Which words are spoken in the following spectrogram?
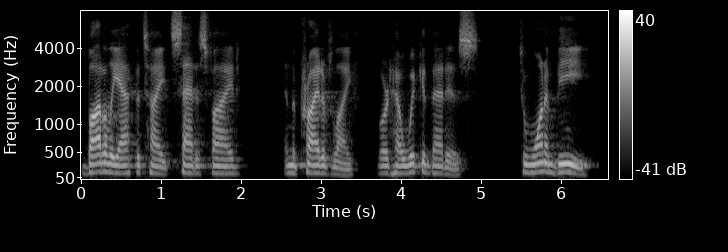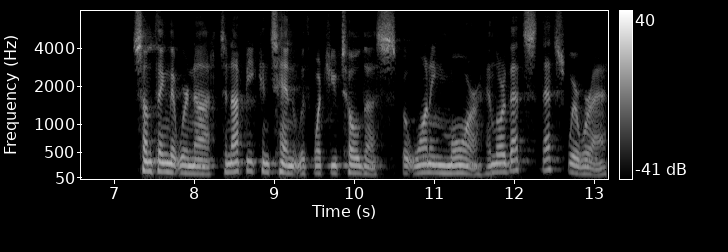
bodily appetites satisfied, and the pride of life. Lord, how wicked that is. To want to be something that we're not, to not be content with what you've told us, but wanting more. And Lord, that's, that's where we're at.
